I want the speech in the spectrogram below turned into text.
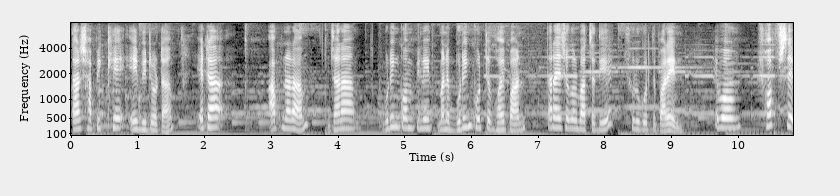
তার সাপেক্ষে এই ভিডিওটা। এটা আপনারা যারা বোর্ডিং কমপ্লিট মানে বোর্ডিং করতে ভয় পান, তারা এই সকল বাচ্চা দিয়ে শুরু করতে পারেন। এবং সবচেয়ে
